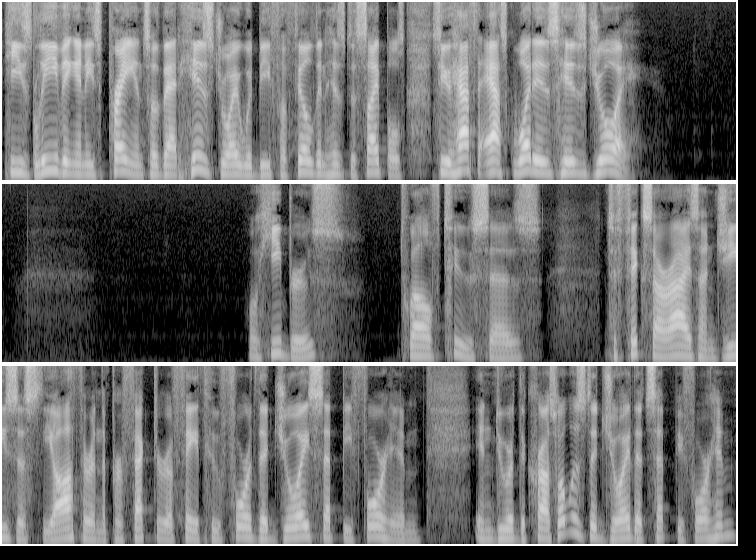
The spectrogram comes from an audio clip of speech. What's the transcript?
He's leaving and he's praying so that his joy would be fulfilled in his disciples. So you have to ask, what is his joy? Well, Hebrews 12:2 says, to fix our eyes on Jesus, the author and the perfecter of faith, who for the joy set before him endured the cross. What was the joy that set before him?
